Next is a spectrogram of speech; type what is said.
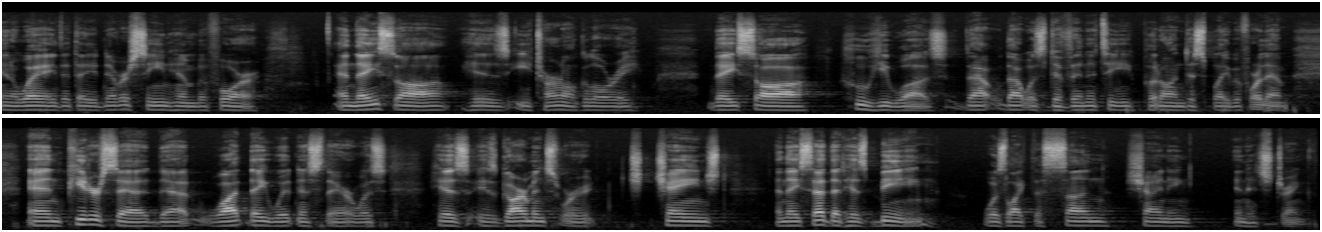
in a way that they had never seen him before. And they saw his eternal glory. They saw who he was. That, that was divinity put on display before them. And Peter said that what they witnessed there was his, his garments were ch- changed, and they said that his being was like the sun shining in its strength.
